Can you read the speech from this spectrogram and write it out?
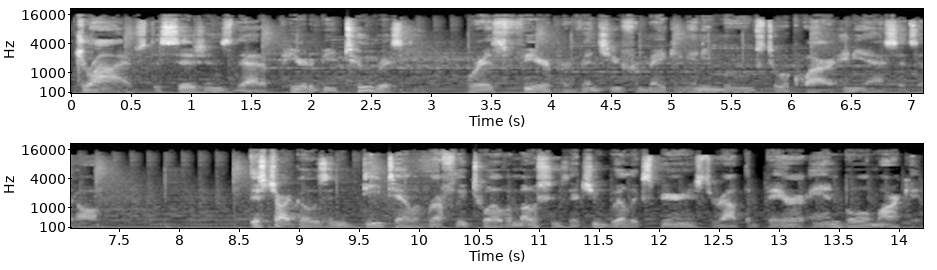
drives decisions that appear to be too risky whereas fear prevents you from making any moves to acquire any assets at all. This chart goes into detail of roughly 12 emotions that you will experience throughout the bear and bull market.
